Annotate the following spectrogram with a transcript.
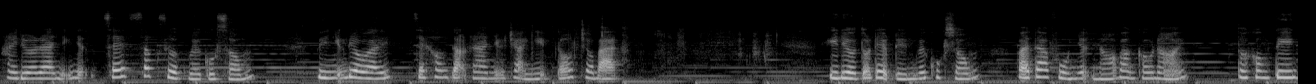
hay đưa ra những nhận xét sắc sược về cuộc sống. Vì những điều ấy sẽ không tạo ra những trải nghiệm tốt cho bạn. Khi điều tốt đẹp đến với cuộc sống và ta phủ nhận nó bằng câu nói, tôi không tin.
